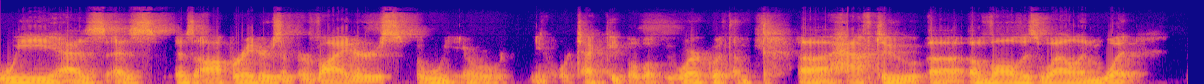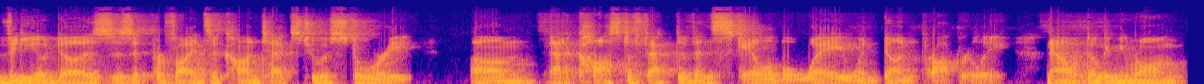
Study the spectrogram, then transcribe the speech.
we as as as operators and providers, we you know we're tech people, but we work with them, uh, have to uh, evolve as well. And what video does is it provides a context to a story um, at a cost effective and scalable way when done properly. Now, don't get me wrong,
